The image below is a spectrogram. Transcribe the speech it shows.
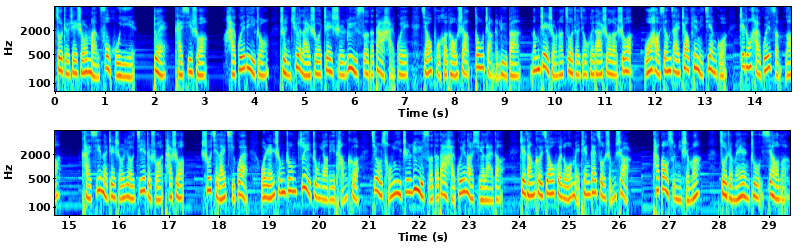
作者这时候满腹狐疑。对，凯西说：“海龟的一种，准确来说，这是绿色的大海龟，脚蹼和头上都长着绿斑。”那么这时候呢，作者就回答说了：“说我好像在照片里见过这种海龟，怎么了？”凯西呢，这时候又接着说：“他说。”说起来奇怪，我人生中最重要的一堂课就是从一只绿色的大海龟那儿学来的。这堂课教会了我每天该做什么事儿。他告诉你什么？作者没忍住笑了，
